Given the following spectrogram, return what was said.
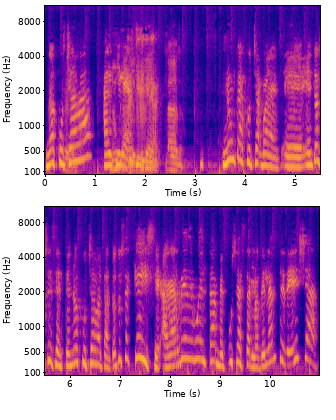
no escuchaba alquiler. alquiler. Claro. Nunca escuchaba, bueno, eh, entonces este, no escuchaba tanto. Entonces, ¿qué hice? Agarré de vuelta, me puse a hacerlo delante de ella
